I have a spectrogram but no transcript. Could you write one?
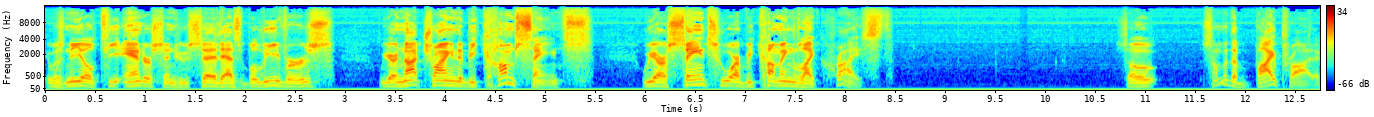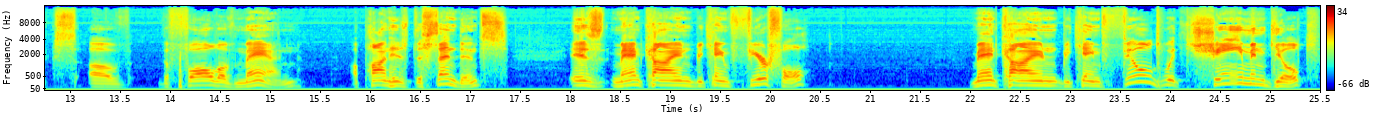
It was Neil T. Anderson who said, as believers, we are not trying to become saints, we are saints who are becoming like Christ. So, some of the byproducts of the fall of man upon his descendants is mankind became fearful. Mankind became filled with shame and guilt.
